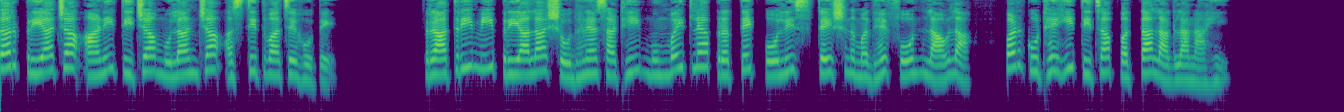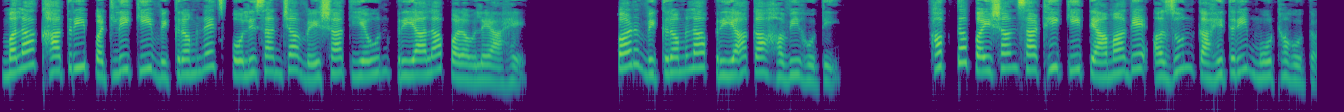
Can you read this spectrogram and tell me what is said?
तर प्रियाच्या आणि तिच्या मुलांच्या अस्तित्वाचे होते. रात्री मी प्रियाला शोधण्यासाठी मुंबईतल्या प्रत्येक पोलीस स्टेशनमध्ये फोन लावला पण कुठेही तिचा पत्ता लागला नाही. मला खात्री पटली की विक्रमनेच पोलिसांच्या वेशात येऊन प्रियाला पळवले आहे. पण विक्रमला प्रिया का हवी होती? फक्त पैशांसाठी की त्यामागे अजून काहीतरी मोठं होतं?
